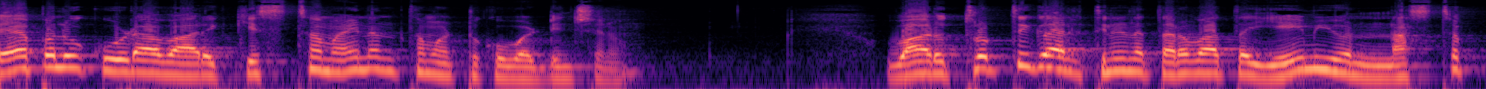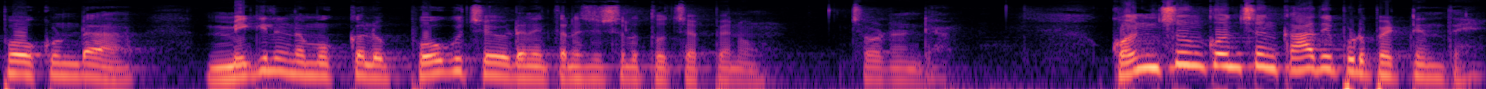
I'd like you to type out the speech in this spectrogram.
చేపలు కూడా వారికిష్టమైనంత మట్టుకు వడ్డించెను. వారు తృప్తిగా తినిన తర్వాత ఏమీ నష్టపోకుండా మిగిలిన ముక్కలు పోగు చేయుడని తన శిష్యులతో చెప్పాను. చూడండి. కొంచెం కొంచెం కాదు ఇప్పుడు పెట్టింది.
